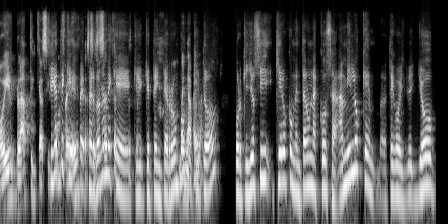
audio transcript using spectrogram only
oír pláticas y Fíjate que, perdóname que, que, te interrumpa un poquito. Porque yo sí quiero comentar una cosa. A mí lo que, te digo, yo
